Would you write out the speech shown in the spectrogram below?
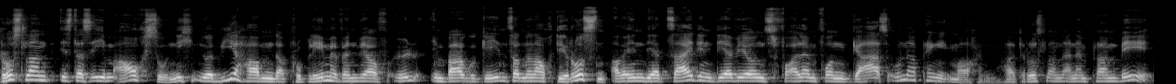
Russland ist das eben auch so. Nicht nur wir haben da Probleme, wenn wir auf Ölembargo gehen, sondern auch die Russen. Aber in der Zeit, in der wir uns vor allem von Gas unabhängig machen, hat Russland einen Plan B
